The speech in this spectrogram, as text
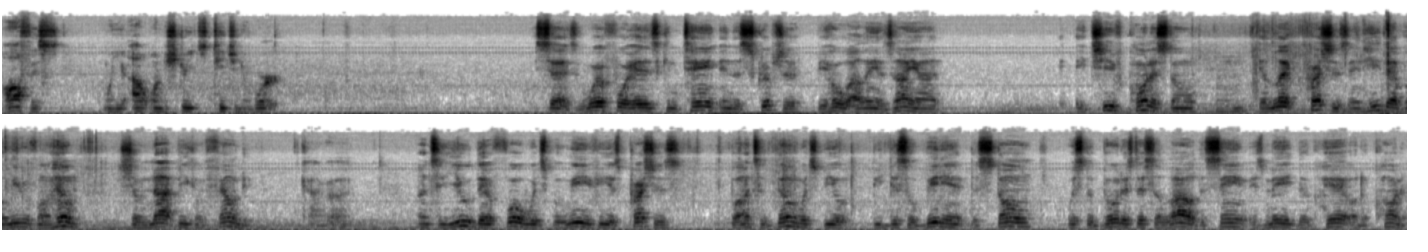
office when you're out on the streets teaching the word. It says, Wherefore it is contained in the scripture, Behold, I lay in Zion a chief cornerstone, elect precious, and he that believeth on him shall not be confounded. God. Unto you, therefore, which believe he is precious, but unto them which be, be disobedient, the stone which the builders disallowed, the same is made the head or the corner.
